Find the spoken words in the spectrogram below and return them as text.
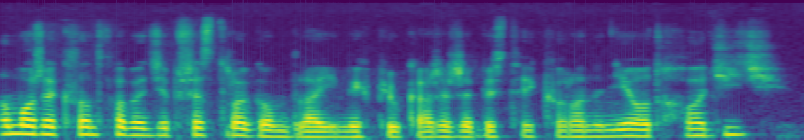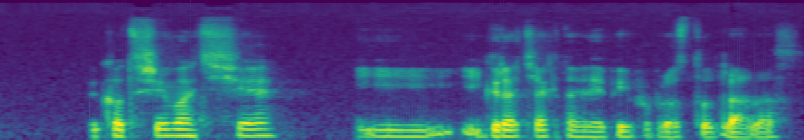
No może klątwa będzie przestrogą dla innych piłkarzy, żeby z tej korony nie odchodzić, tylko trzymać się i, i grać jak najlepiej po prostu dla nas.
